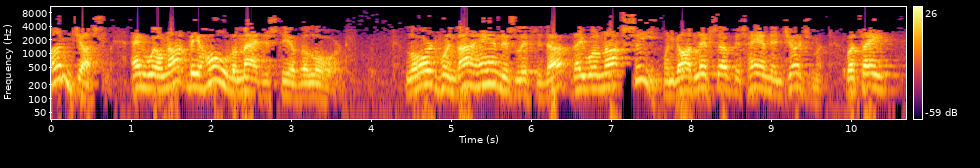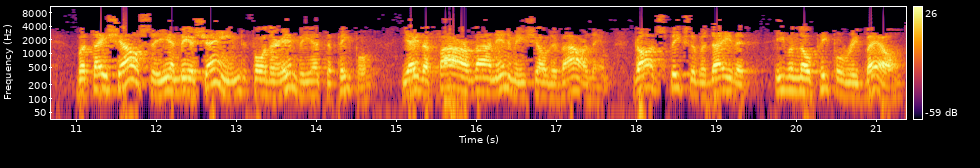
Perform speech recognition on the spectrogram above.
unjustly, and will not behold the majesty of the Lord. Lord, when thy hand is lifted up, they will not see when God lifts up his hand in judgment. But they but they shall see and be ashamed for their envy at the people. Yea, the fire of thine enemies shall devour them. God speaks of a day that even though people rebel,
